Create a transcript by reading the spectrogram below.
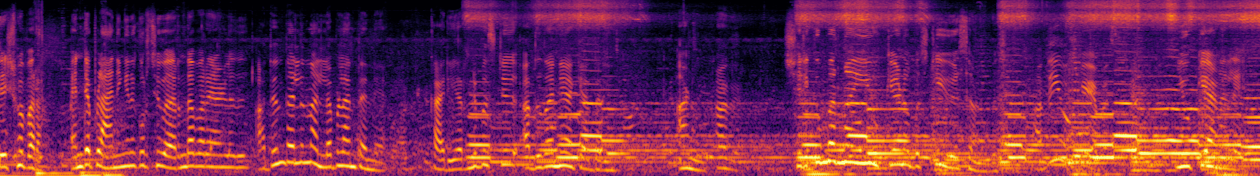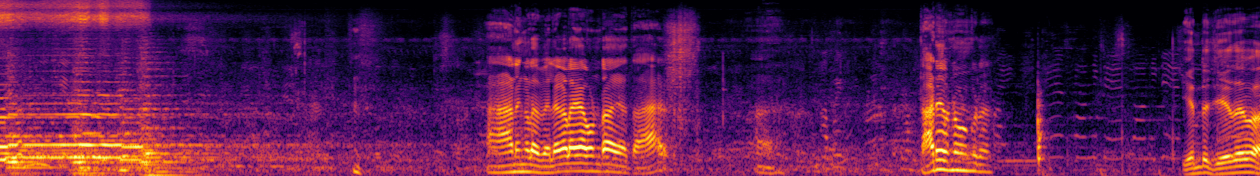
രേഷ്മ പറ എന്റെ പ്ലാനിങ്ങിനെ കുറിച്ച് വേറെന്താ പറയാനുള്ളത്? അതെന്തായാലും നല്ല പ്ലാൻ തന്നെയാ കരിയറിന്റെ ബെസ്റ്റ് അത് തന്നെയാ കാതറിൻ ആണോ? അതെ. ശരിക്കും പറഞ്ഞാൽ യു കെ ആണോ ബെസ്റ്റ് യു എസ് ആണോ ബെസ്റ്റ് അത് U K best U K ആണല്ലേ? ആണുങ്ങളെ വില കളയാണ്ടായ താഴെ താഴെ ഉണ്ടാവും കൂടെ. എന്റെ ജയദേവ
